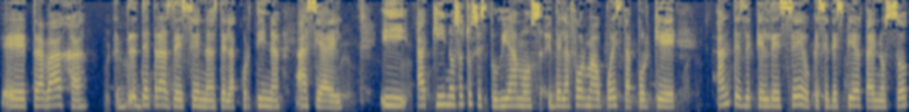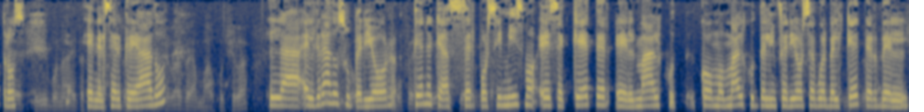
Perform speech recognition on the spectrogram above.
eh, trabaja detrás de escenas de la cortina hacia él. Y aquí nosotros estudiamos de la forma opuesta porque antes de que el deseo que se despierta en nosotros, en el ser creado, la, el grado superior tiene que hacer por sí mismo ese keter, el malhut, como malhut del inferior se vuelve el keter del,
